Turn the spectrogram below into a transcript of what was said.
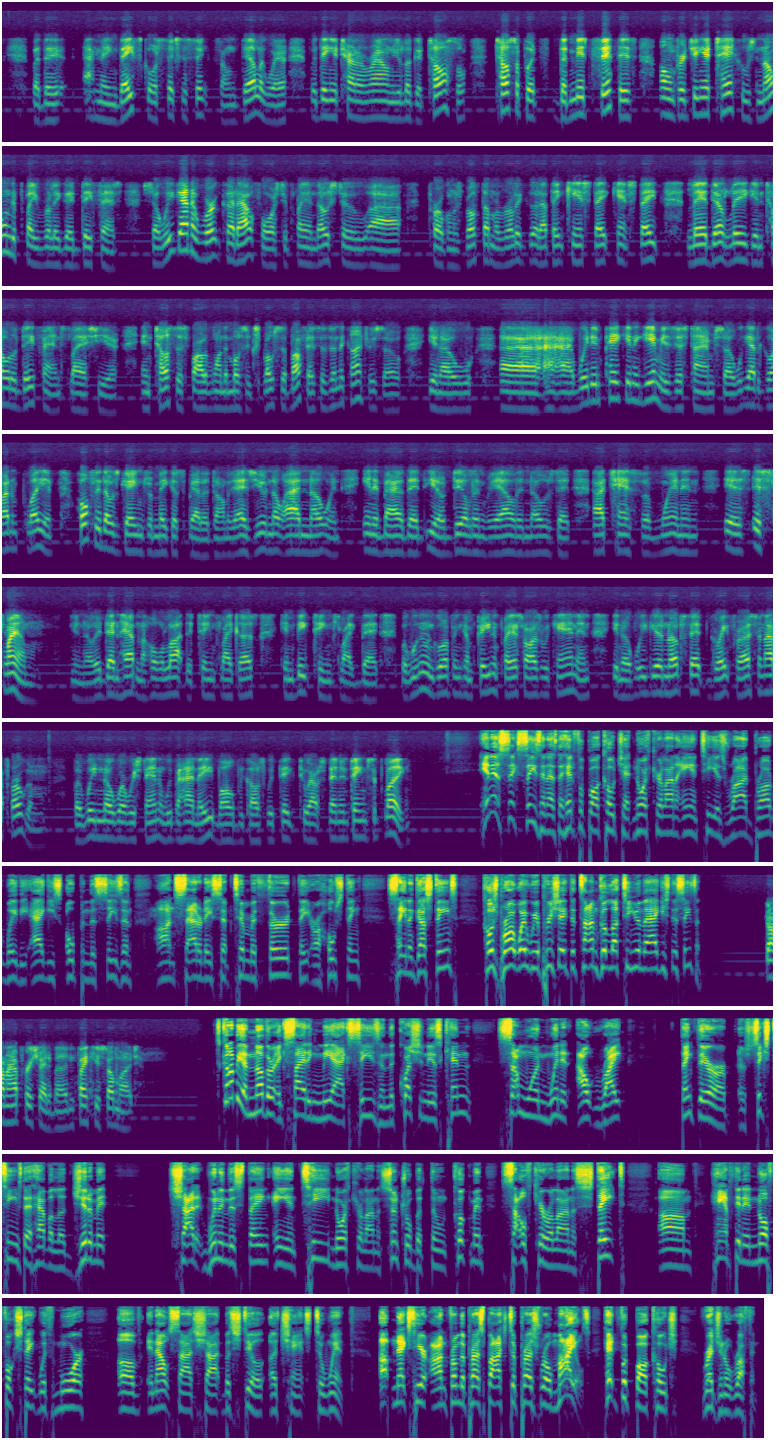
But they, I mean, they scored 66 on Delaware. But then you turn around, you look at Tulsa. Tulsa put the mid 50s on Virginia Tech, who's known to play really good defense. So we got a work cut out for us to play in those two uh, programs. Both of them are really good. I think Kent State, Kent State led their league in total defense last year, and Tulsa is probably one of the most explosive offenses in the country. So, you know, uh, I, we didn't pick any gimmies this time, so we got to go out and play, and hopefully those games will make us better, Donald. As you know, I know, and anybody that you know deal in reality knows that our chances of winning is is slim you know, it doesn't happen a whole lot that teams like us can beat teams like that. But we're going to go up and compete and play as hard as we can. And, you know, if we get an upset, great for us and our program. But we know where we stand, and we're behind the eight ball because we picked two outstanding teams to play. In his sixth season as the head football coach at North Carolina A&T is Rod Broadway. The Aggies open the season on Saturday, September 3rd. They are hosting St. Augustine's. Coach Broadway, we appreciate the time. Good luck to you and the Aggies this season. Don, I appreciate it, bud, and thank you so much. It's going to be another exciting MEAC season. The question is, can someone win it outright? I think there are, are six teams that have a legitimate shot at winning this thing: A&T, North Carolina Central, Bethune-Cookman, South Carolina State, um, Hampton, and Norfolk State with more of an outside shot, but still a chance to win. Up next here on From the Press Box to Press Row, Miles, head football coach Reginald Ruffin.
